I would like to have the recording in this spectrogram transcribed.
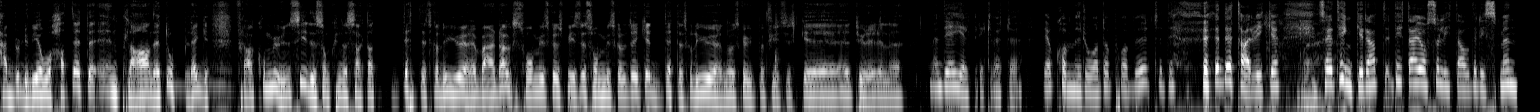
her burde vi jo hatt et, en plan, et opplegg fra kommunens side som kunne sagt at dette skal du gjøre hver dag. Så mye skal du spise, så mye skal du drikke. Dette skal du gjøre når du skal ut på fysiske eh, turer. eller... Men det hjelper ikke, vet du. Det å komme med råd og påbud, det, det tar vi ikke. Nei. Så jeg tenker at dette er jo også litt alderismen.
